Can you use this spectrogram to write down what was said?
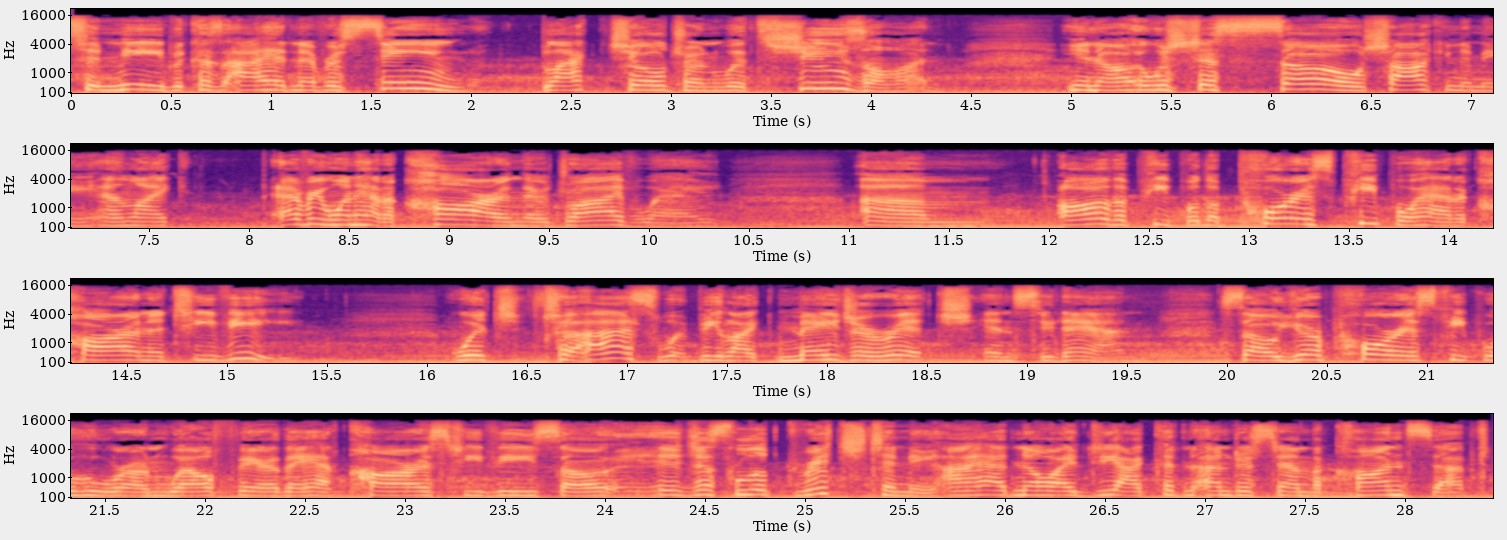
to me, because I had never seen black children with shoes on. You know, it was just so shocking to me. And like everyone had a car in their driveway. Um, all the people, the poorest people had a car and a TV, which to us would be like major rich in Sudan. So your poorest people who were on welfare, they had cars, TV, so it just looked rich to me. I had no idea. I couldn't understand the concept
